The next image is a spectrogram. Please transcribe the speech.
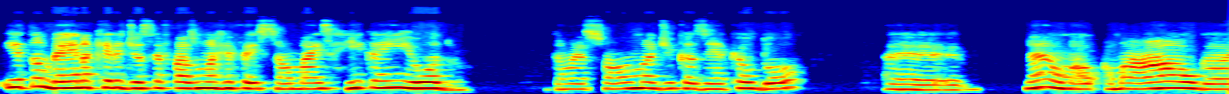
e também naquele dia você faz uma refeição mais rica em iodo. Então, é só uma dicasinha que eu dou, é, né, uma, uma alga,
